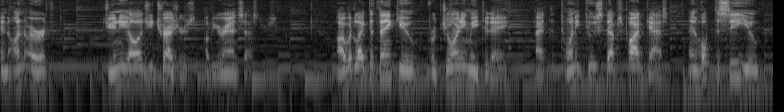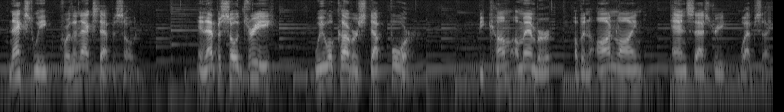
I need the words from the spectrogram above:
and unearth genealogy treasures of your ancestors. I would like to thank you for joining me today at the 22 Steps podcast and hope to see you next week for the next episode. In episode 3, we will cover step 4 Become a member of an online Ancestry website.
